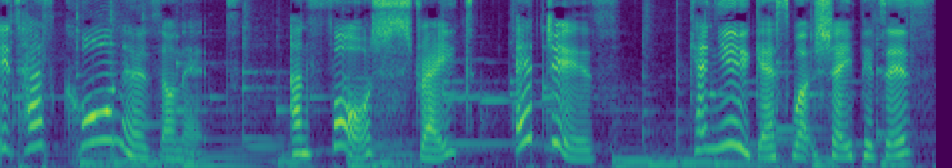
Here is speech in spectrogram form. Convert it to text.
it has corners on it and four straight edges. Can you guess what shape it is?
